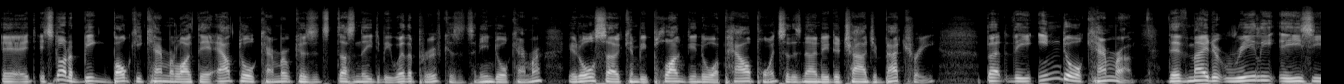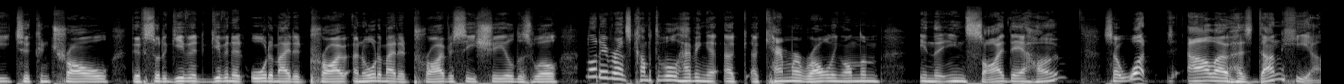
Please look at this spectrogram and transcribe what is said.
It, it's not a big, bulky camera like their outdoor camera because it doesn't need to be weatherproof because it's an indoor camera. It also can be plugged into a power point, so there's no need to charge a battery. But the indoor camera, they've made it really easy to control. They've sort of given given it automated pri- an automated privacy shield as well. Not everyone's comfortable having a, a, a camera rolling on them in the inside their home. So what Arlo has done here,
